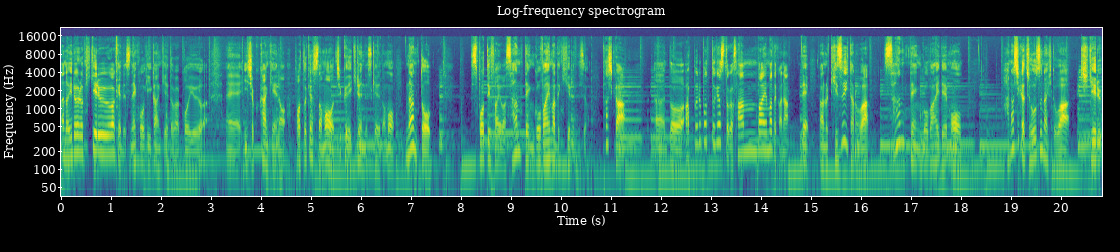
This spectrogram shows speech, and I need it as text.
いろいろ聞けるわけですね。コーヒー関係とか、こういう、えー、飲食関係のポッドキャストもチェックできるんですけれども、なんと、Spotify は3.5倍まで聞けるんですよ。確か、と Apple Podcast が3倍までかな。で、あの気づいたのは3.5倍でも話が上手な人は聞ける。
